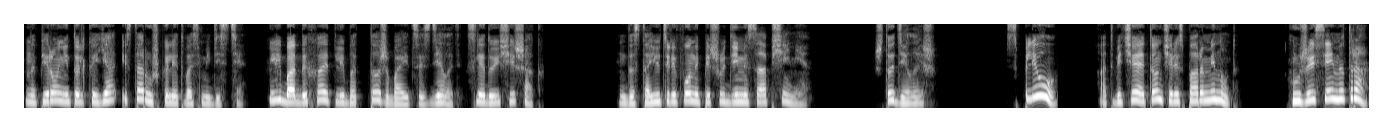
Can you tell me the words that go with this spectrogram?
На перроне только я и старушка лет 80. Либо отдыхает, либо тоже боится сделать следующий шаг. Достаю телефон и пишу Диме сообщение. «Что делаешь?» «Сплю», – отвечает он через пару минут. «Уже семь утра».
